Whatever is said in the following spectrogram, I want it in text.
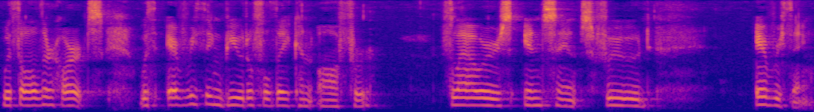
with all their hearts, with everything beautiful they can offer flowers, incense, food, everything.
